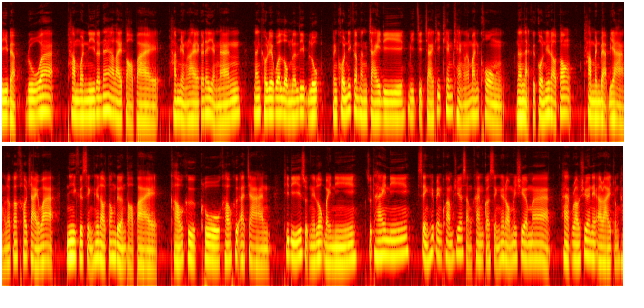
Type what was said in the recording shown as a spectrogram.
ดีแบบรู้ว่าทำวันนี้แล้วได้อะไรต่อไปทำอย่างไรแล้วก็ได้อย่างนั้น นั่นเขาเรียกว่าล้มแล้วรีบลุก เป็นคนที่กำลังใจดี มีจิตใจที่เข้มแข็งและมั่นคง นั่นแหละคือคนที่เราต้องทำเป็นแบบอย่างแล้วก็เข้าใจว่านี่คือสิ่งที่เราต้องเดินต่อไป เขาคือครูเขาคืออาจารย์ ที่ดีที่สุดในโลกใบนี้ สุดท้ายนี้สิ่งที่เป็นความเชื่อสำคัญกว่าสิ่งที่เราไม่เชื่อมาก หากเราเชื่อในอะไรจงท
